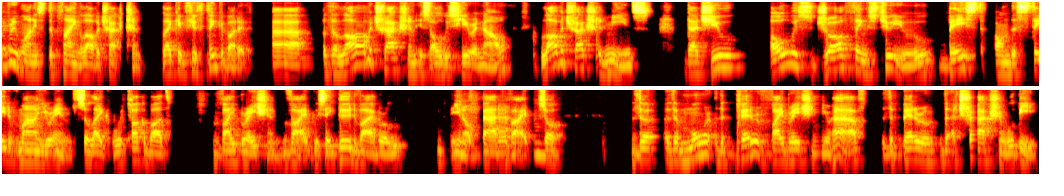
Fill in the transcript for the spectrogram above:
everyone is applying law of attraction. Like if you think about it, uh, the law of attraction is always here and now. Law of attraction means that you always draw things to you based on the state of mind you're in. So, like we talk about vibration, vibe. We say good vibe or you know bad vibe. Mm-hmm. So the the more the better vibration you have the better the attraction will be.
